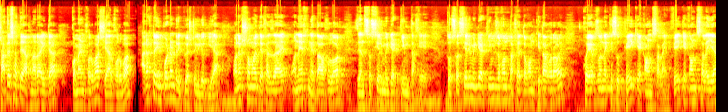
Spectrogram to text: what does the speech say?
সাথে সাথে আপনারা এটা কমেন্ট করবা শেয়ার করবা। আর একটা ইম্পর্টেন্ট রিকোয়েস্ট হইল গিয়া, অনেক সময় দেখা যায় অনেক নেতাসকলের যেন সোশ্যাল মিডিয়ার টিম থাকে। তো সোশ্যাল মিডিয়ার টিম যখন থাকে, তখন কিতা করা হয়? কয়েকজনে কিছু ফেক অ্যাকাউন্ট চালায়। ফেক অ্যাকাউন্ট চালাইয়া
